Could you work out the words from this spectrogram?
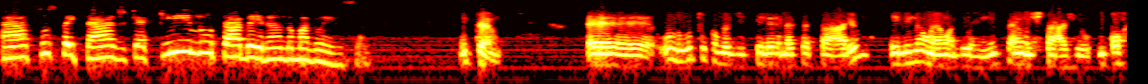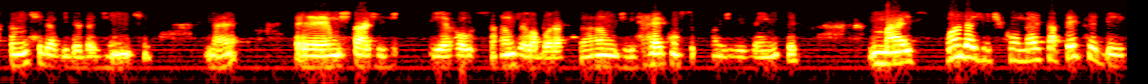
a suspeitar de que aquilo está beirando uma doença? Então, é, o luto, como eu disse, ele é necessário, ele não é uma doença, é um estágio importante da vida da gente, né? É um estágio de evolução, de elaboração, de reconstrução de vivências, mas quando a gente começa a perceber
